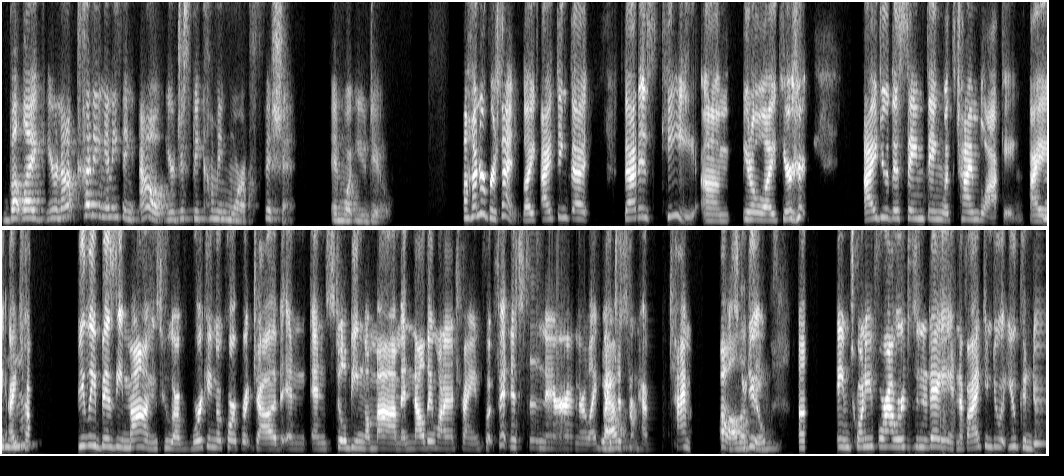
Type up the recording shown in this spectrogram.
but like you're not cutting anything out. You're just becoming more efficient in what you do. A hundred percent. Like I think that that is key. Um, you know, like you're I do the same thing with time blocking. I, mm-hmm. I talk really busy moms who are working a corporate job and and still being a mom and now they want to try and put fitness in there and they're like yeah. i just don't have time. All you do. um, same 24 hours in a day and if i can do it you can do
